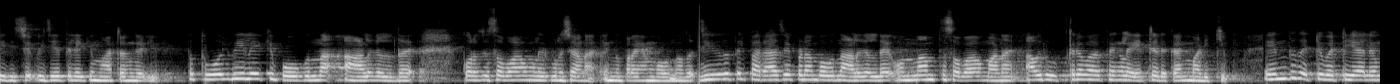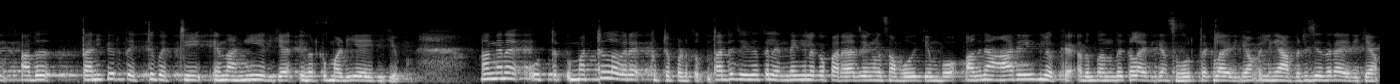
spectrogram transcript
തിരിച്ച് വിജയത്തിലേക്ക് മാറ്റാൻ കഴിയും. ഇപ്പോൾ തോൽവിയിലേക്ക് പോകുന്ന ആളുകളുടെ കുറച്ച് സ്വഭാവങ്ങളെക്കുറിച്ചാണ് ഇന്ന് പറയാൻ പോകുന്നത്. ജീവിതത്തിൽ പരാജയപ്പെടാൻ പോകുന്ന ആളുകളുടെ ഒന്നാമത്തെ സ്വഭാവമാണ് അവർ ഉത്തരവാദിത്തങ്ങൾ ഏറ്റെടുക്കാൻ മടിക്കും. എന്ത് തെറ്റുപറ്റിയാലും അത് തനിക്കൊരു തെറ്റ് പറ്റി എന്ന് അംഗീകരിക്കാൻ ഇവർക്ക് മടിയായിരിക്കും. അങ്ങനെ മറ്റുള്ളവരെ കുറ്റപ്പെടുത്തും. തന്റെ ജീവിതത്തിൽ എന്തെങ്കിലുമൊക്കെ പരാജയങ്ങൾ സംഭവിക്കുമ്പോൾ അതിന് ആരെങ്കിലുമൊക്കെ അത് ബന്ധുക്കളായിരിക്കാം സുഹൃത്തുക്കളായിരിക്കാം അല്ലെങ്കിൽ അപരിചിതരായിരിക്കാം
